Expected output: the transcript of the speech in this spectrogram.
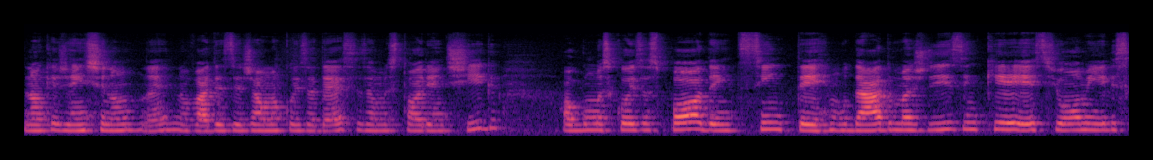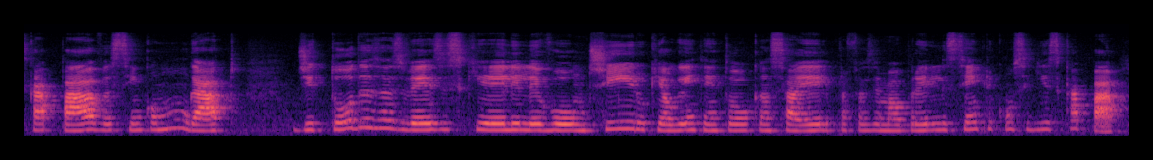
Não que a gente não, né, não vá desejar uma coisa dessas, é uma história antiga. Algumas coisas podem sim ter mudado, mas dizem que esse homem ele escapava assim como um gato de todas as vezes que ele levou um tiro, que alguém tentou alcançar ele para fazer mal para ele, ele sempre conseguia escapar.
